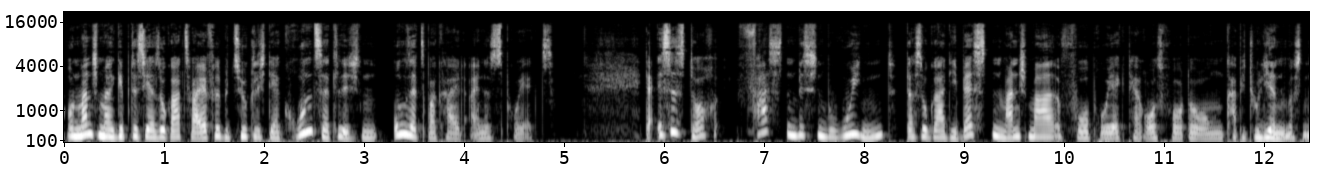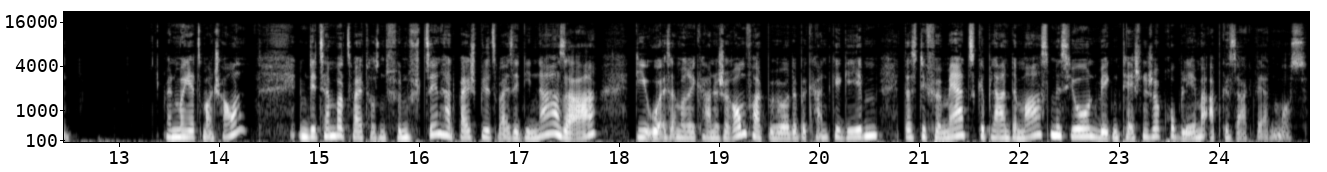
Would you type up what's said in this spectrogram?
und manchmal gibt es ja sogar Zweifel bezüglich der grundsätzlichen Umsetzbarkeit eines Projekts. Da ist es doch fast ein bisschen beruhigend, dass sogar die Besten manchmal vor Projektherausforderungen kapitulieren müssen. Wenn wir jetzt mal schauen, im Dezember 2015 hat beispielsweise die NASA, die US-amerikanische Raumfahrtbehörde, bekannt gegeben, dass die für März geplante Mars-Mission wegen technischer Probleme abgesagt werden muss.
